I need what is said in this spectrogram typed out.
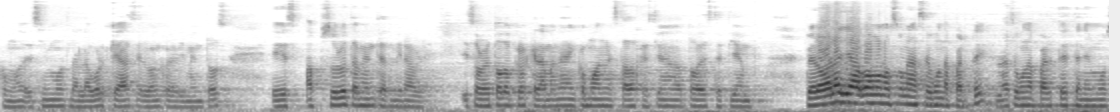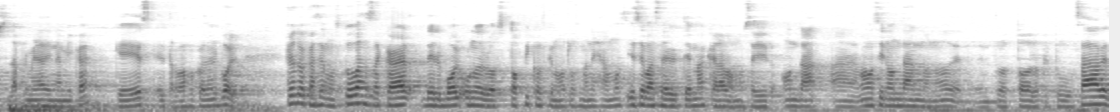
como decimos, la labor que hace el Banco de Alimentos es absolutamente admirable. Y sobre todo creo que la manera en cómo han estado gestionando todo este tiempo. Pero ahora ya vámonos a una segunda parte. La segunda parte tenemos la primera dinámica, que es el trabajo con el bol. ¿Qué es lo que hacemos? Tú vas a sacar del bol uno de los tópicos que nosotros manejamos y ese va a ser el tema que ahora vamos a ir, onda, vamos a ir ondando, ¿no? Dentro de todo lo que tú sabes,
